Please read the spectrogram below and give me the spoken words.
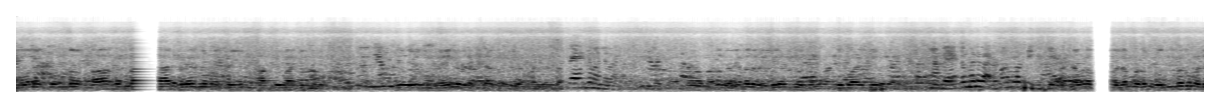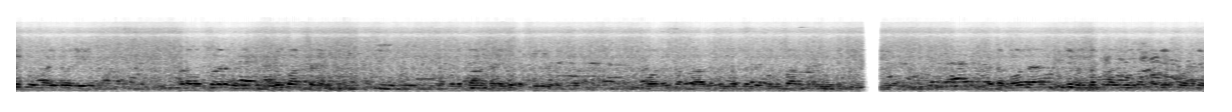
മോനെ കൊണ്ട് ഉണ്ടാകുന്ന ആ ഗ്രഹങ്ങളൊക്കെയും സാധ്യമാക്കുന്നത് ഭയങ്കര രക്ഷാകർത്തിയാണ് വേഗമല്ല വേണം വരുന്നത് വെള്ളിയാഴ്ച ദിവസം ചൊവ്വാഴ്ച ഞാൻ വേഗമല്ല വരണമെന്ന് പറഞ്ഞിരിക്കുകയാണ് പക്ഷെ ഒൻപത് മണിക്ക് മുമ്പായിട്ട് വരികയും അവിടെ ഒൻപതര മണിക്ക് കുടുംബാർച്ചനയ്ക്ക് വെട്ടി കൊടുക്കും മോനും ഭർത്താവിനും കുടുംബത്തിന്റെ കുടുംബാർച്ചന കൂടി ചെയ്യും എന്റെ ഇനി ബന്ധപ്പെടാൻ പോകുന്ന പതിയെ കോടതി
